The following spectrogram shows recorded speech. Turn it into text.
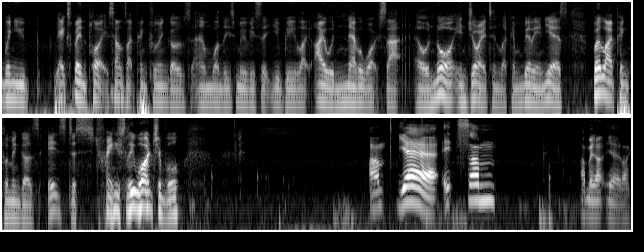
when you explain the plot it sounds like pink flamingos and one of these movies that you'd be like i would never watch that or nor enjoy it in like a million years. But like pink flamingos it's just strangely watchable um, yeah, it's um. I mean, uh, yeah, like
